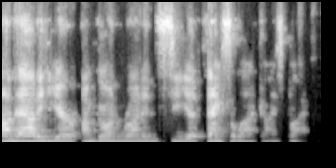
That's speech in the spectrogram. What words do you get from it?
I'm out of here. I'm going running. See ya. Thanks a lot, guys. Bye.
